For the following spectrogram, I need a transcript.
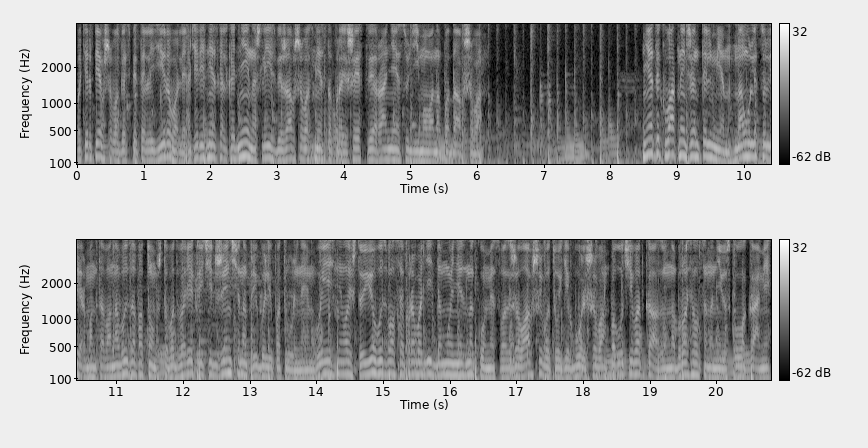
Потерпевшего госпитализировали, а через несколько дней нашли избежавшего с места происшествия ранее судимого нападавшего. Неадекватный джентльмен. На улицу Лермонтова на вызов о том, что во дворе кричит женщина, прибыли патрульные. Выяснилось, что ее вызвался проводить домой незнакомец, возжелавший в итоге большего. Получив отказ, он набросился на нее с кулаками.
